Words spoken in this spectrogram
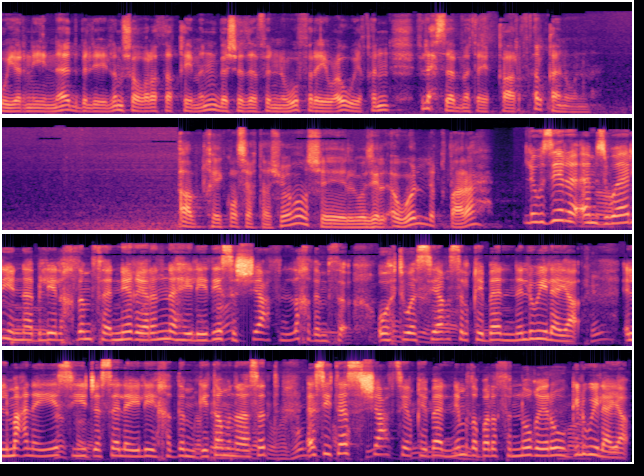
ويرني الناد باللي المشاورة ثقيما باش ذا وفري وعويقا في الحساب متى يقار القانون. ابخي كونسيرتاسيون سي الوزير الأول اللي اقترح الوزير أمزواري بلي الخدمث ني غير هي ديس الشعث الخدمث وهتوسيغ القبال الولاية. المعنى يسي جسالة لي خدم قيتا من راست أسيتاس الشعث سي القبال نمضبرث النغيرو الولاية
